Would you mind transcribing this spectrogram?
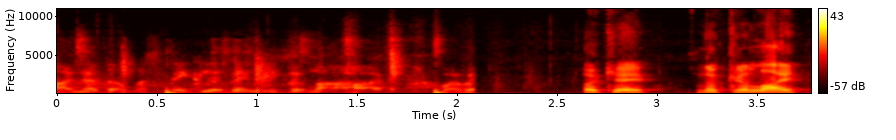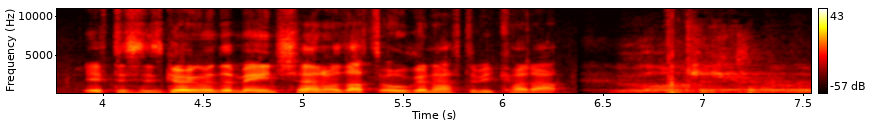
Another mistake living deep in my heart. Okay, not gonna lie, if this is going on the main channel, that's all gonna have to be cut out. Lock in, bro.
